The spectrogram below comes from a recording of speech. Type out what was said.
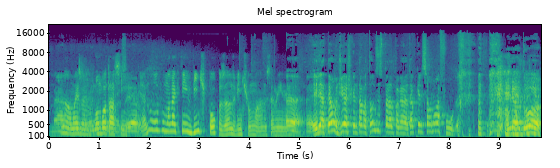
nada não, mas ganhou vamos botar assim. zero. É novo, o moleque tem 20 e poucos anos, 21 anos também, né? É, ele até um dia, acho que ele tava tão desesperado pra ganhar a etapa porque ele saiu numa fuga. ele andou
